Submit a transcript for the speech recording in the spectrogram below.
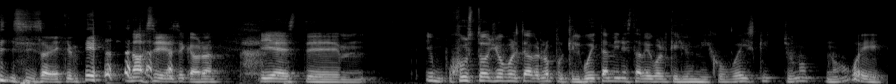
y sí sabía quién era. No, sí, ese cabrón. Y este. Y justo yo volteé a verlo porque el güey también estaba igual que yo y me dijo, güey, es que yo no, no, güey.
